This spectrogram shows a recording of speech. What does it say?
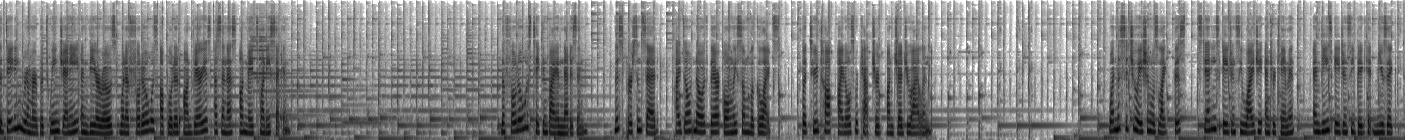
The dating rumor between Jennie and V arose when a photo was uploaded on various SNS on May 22nd. The photo was taken by a netizen. This person said, I don't know if they're only some lookalikes, but two top idols were captured on Jeju Island. When the situation was like this, Jennie's agency YG Entertainment and V's agency Big Hit Music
